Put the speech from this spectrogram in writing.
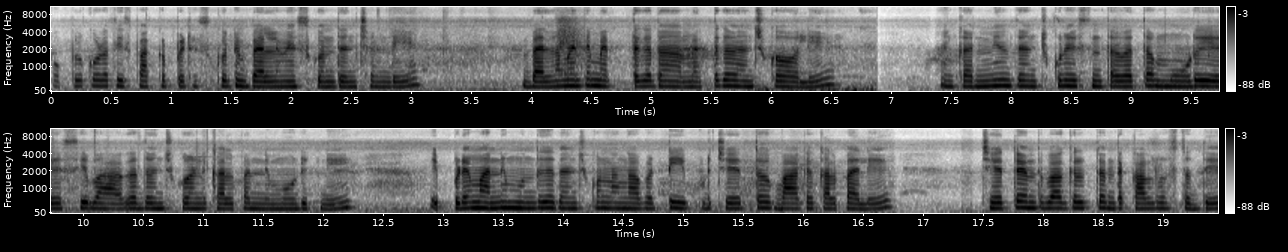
పప్పులు కూడా తీసి పక్కన పెట్టేసుకొని బెల్లం వేసుకొని దంచండి. బెల్లం అయితే మెత్తగా మెత్తగా దంచుకోవాలి. ఇంకా అన్నీ దంచుకునేసిన తర్వాత మూడు వేసి బాగా దంచుకోండి కలపండి మూడింటిని. ఇప్పుడేమో అన్నీ ముందుగా దంచుకున్నాం కాబట్టి ఇప్పుడు చేత్తో బాగా కలపాలి. చేత్తో ఎంత బాగా కలిపితే అంత కలర్ వస్తుంది.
